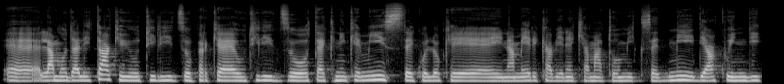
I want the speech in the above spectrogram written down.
eh, la modalità che io utilizzo perché utilizzo tecniche miste, quello che in America viene chiamato mixed media, quindi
